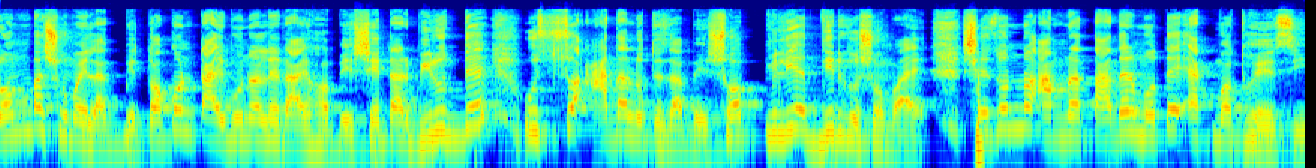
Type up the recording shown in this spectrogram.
লম্বা সময় লাগবে, তখন ট্রাইব্যুনালে রায় হবে। সেটার বিরুদ্ধে উচ্চ আদালতে যাবে। সব মিলিয়ে দীর্ঘ সময়। সেজন্য আমরা তাদের মতে একমত হয়েছি।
